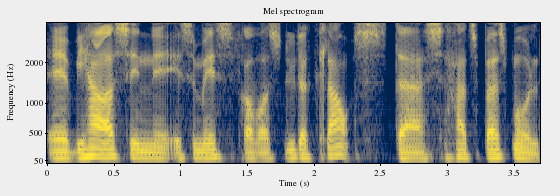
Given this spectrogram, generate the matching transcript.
Øh, vi har også en øh, sms fra vores lytter Claus, der har et spørgsmål.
